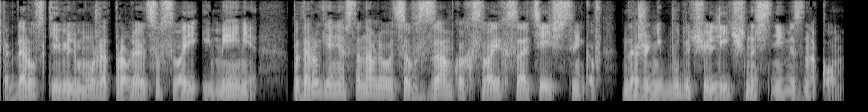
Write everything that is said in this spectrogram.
Когда русские вельможи отправляются в свои имения, по дороге они останавливаются в замках своих соотечественников, даже не будучи лично с ними знакомы.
